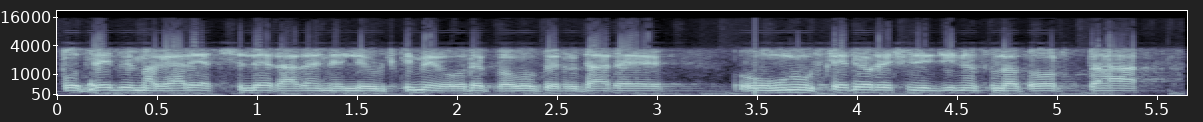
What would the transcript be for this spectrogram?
potrebbe magari accelerare nelle ultime ore proprio per dare un'ulteriore ciliegina sulla torta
